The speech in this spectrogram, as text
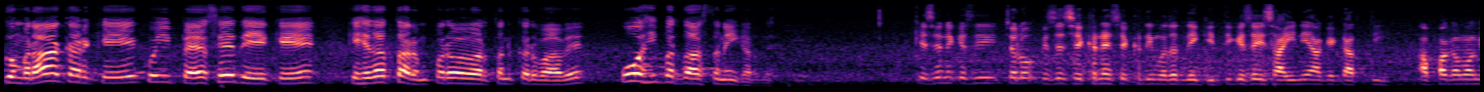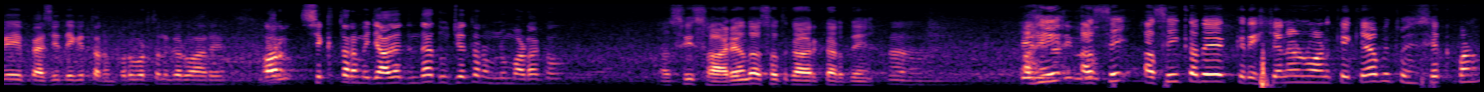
ਗੁੰਮਰਾਹ ਕਰਕੇ ਕੋਈ ਪੈਸੇ ਦੇ ਕੇ ਕਿਸੇ ਦਾ ਧਰਮ ਪਰਿਵਰਤਨ ਕਰਵਾਵੇ ਉਹ ਅਸੀਂ ਬਰਦਾਸ਼ਤ ਨਹੀਂ ਕਰਦੇ। ਕਿਸੇ ਨੇ ਕਿਸੇ ਚਲੋ ਕਿਸੇ ਸਿੱਖ ਨੇ ਸਿੱਖ ਦੀ ਮਦਦ ਨਹੀਂ ਕੀਤੀ ਕਿਸੇ ਈਸਾਈ ਨੇ ਆ ਕੇ ਕਰਤੀ। ਆਪਾਂ ਕਵਾਂਗੇ ਪੈਸੇ ਦੇ ਕੇ ਧਰਮ ਪਰਿਵਰਤਨ ਕਰਵਾ ਰਹੇ। ਆ। ਔਰ ਸਿੱਖ ਧਰਮ ਇਜਾਜ਼ਤ ਦਿੰਦਾ ਦੂਜੇ ਧਰਮ ਨੂੰ ਮਾੜਾ ਕਹੋ। ਅਸੀਂ ਸਾਰਿਆਂ ਦਾ ਸਤਿਕਾਰ ਕਰਦੇ ਹਾਂ। ਹਾਂ। ਅਸੀਂ ਅਸੀਂ ਅਸੀਂ ਕਦੇ ਕ੍ਰਿਸਚੀਅਨਾਂ ਨੂੰ ਆਣ ਕੇ ਕਿਹਾ ਵੀ ਤੁਸੀਂ ਸਿੱਖ ਬਣੋ।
